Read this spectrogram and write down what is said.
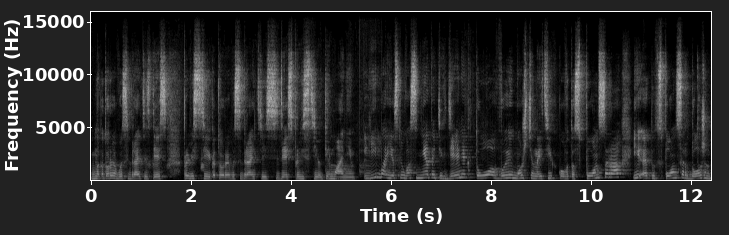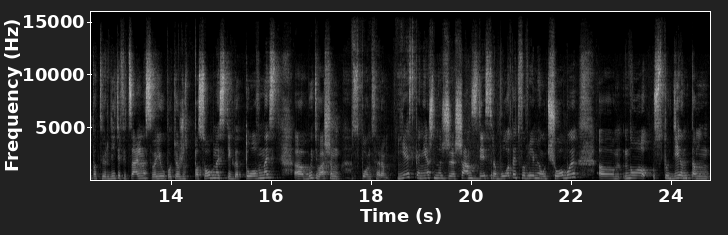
на которые вы собираетесь здесь провести, которые вы собираетесь здесь провести в Германии. Либо, если у вас нет этих денег, то вы можете найти какого-то спонсора, и этот спонсор должен подтвердить официально свою платежеспособность и готовность э, быть вашим спонсором. Есть, конечно же, шанс здесь работать во время учебы, э, но студентам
